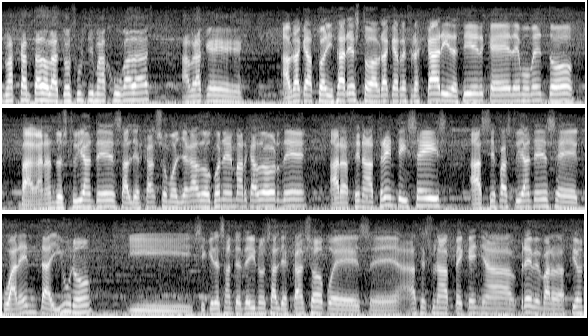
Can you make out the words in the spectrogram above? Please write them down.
no has cantado las dos últimas jugadas, habrá que... Habrá que actualizar esto, habrá que refrescar y decir que de momento va ganando estudiantes. Al descanso hemos llegado con el marcador de Aracena 36, a Sefa Estudiantes eh, 41. Y si quieres antes de irnos al descanso, pues eh, haces una pequeña breve valoración.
